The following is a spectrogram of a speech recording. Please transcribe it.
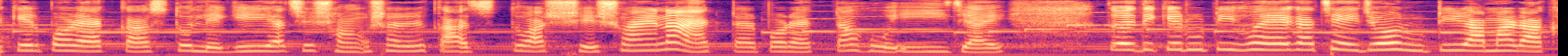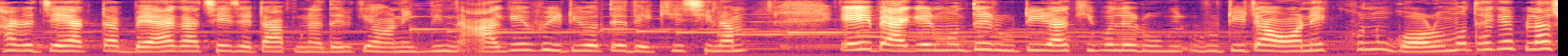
একের পর এক কাজ তো লেগেই আছে, সংসারের কাজ তো আর শেষ হয় না, একটার পর একটা হয়েই যায়। তো এদিকে রুটি হয়ে গেছে, এই যে রুটির আমার রাখার যে একটা ব্যাগ আছে, যেটা আপনাদেরকে অনেক দিন আগে ভিডিওতে দেখিয়েছিলাম, এই ব্যাগের মধ্যে রুটি রাখি বলে রুটিটা অনেকক্ষণ গরমও থাকে, প্লাস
